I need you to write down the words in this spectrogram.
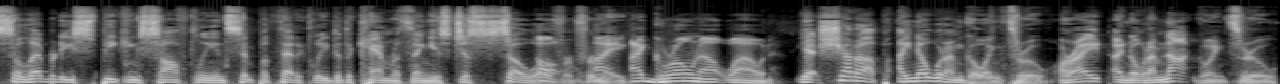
celebrity speaking softly and sympathetically to the camera thing is just so over for Oh, I, me. I groan out loud. yeah, shut up. I know what I'm going through. All right. I know what I'm not going through.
